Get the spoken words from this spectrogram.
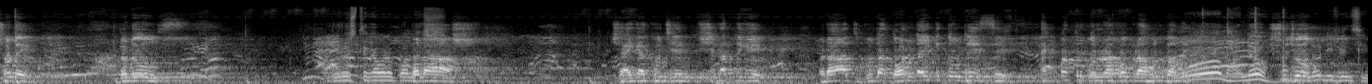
ছোটে পলাশ। জায়গা খুঁজছেন সেখান থেকে রাজ গোটা দলটাই কিন্তু উঠে এসছে। একমাত্র গোলরক্ষক রাহুল বাদে। ও ভালো সুযোগ। Defensive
